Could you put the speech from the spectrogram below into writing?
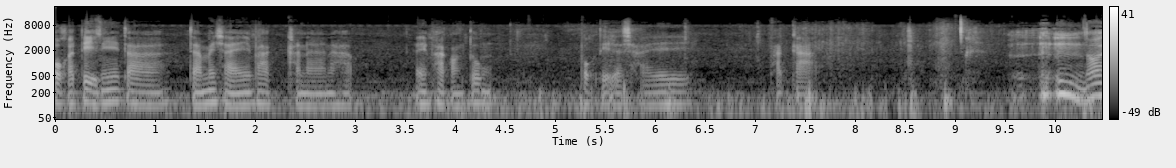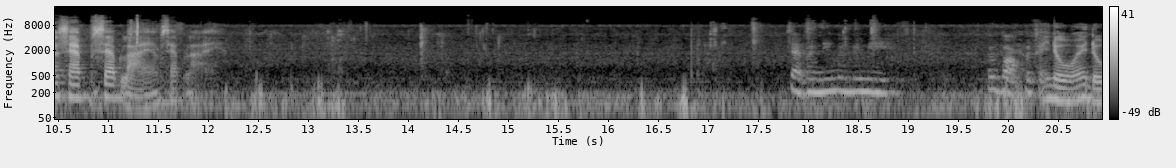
ปกตินี่จะจะไม่ใช้ผักคะน้านะครับไอ้ผักกวางตุ้ง ปกติจะใช้ผักกาดโอ้ยแซบแซบหลายครับแซบหลาย แต่วันนี้มันไม่มีก็บอกไปให้ดูให้ดู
